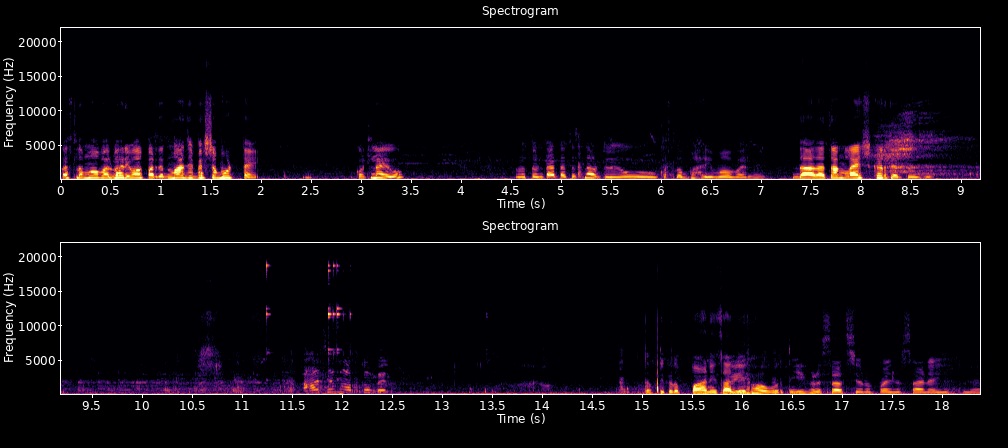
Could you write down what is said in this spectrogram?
कसला मोबाईल भारी वापरतात माझ्यापेक्षा मोठा आहे. कुठला आहे हो? रतन टाटाच लावतो हो कसला भारी मोबाईल आहे. दादा चांगला ऐश करतात तुझे तर तिकडं पाणी चाललंय भावावरती. इकडे सातशे रुपयाच्या साड्या घेतल्या.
